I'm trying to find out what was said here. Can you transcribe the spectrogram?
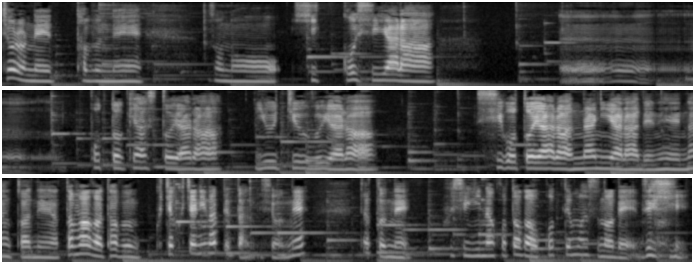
ちょろね、多分ね、その、引っ越しやら、ポッドキャストやら、YouTube やら、仕事やら何やらでね、なんかね、頭が多分くちゃくちゃになってたんですよね。ちょっとね、不思議なことが起こってますので、ぜひ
